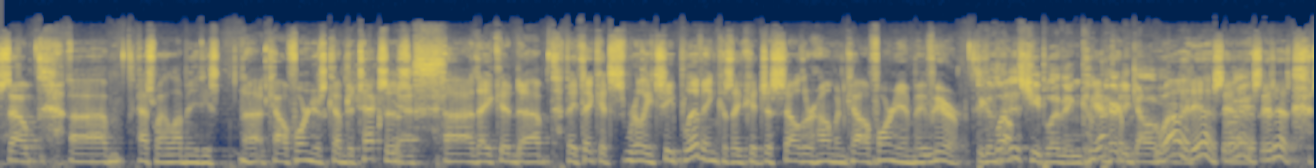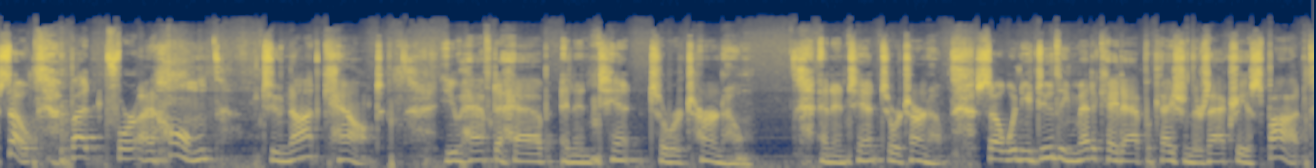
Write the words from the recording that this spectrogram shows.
So um, that's why a lot of these uh, Californians come to Texas. Yes. Uh, they could uh, they think it's really cheap living because they could just sell their home in California and move mm-hmm. here. Because well, it is cheap living compared yeah, to California. Well, it is. It right. is. It is. So, but for a home to not count, you have to have an intent to return home an intent to return home. So when you do the Medicaid application, there's actually a spot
